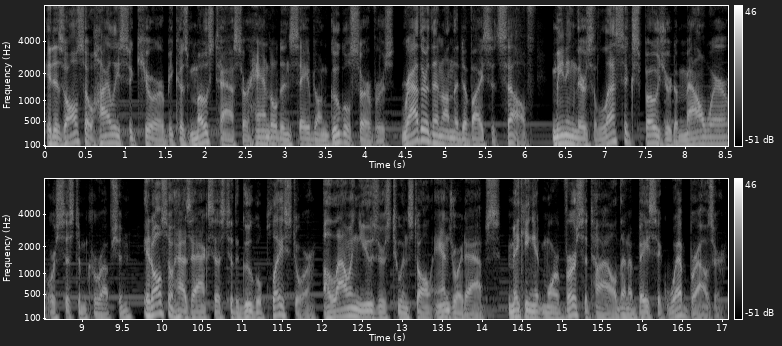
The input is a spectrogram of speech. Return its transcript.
It is also highly secure because most tasks are handled and saved on Google servers rather than on the device itself, meaning there's less exposure to malware or system corruption. It also has access to the Google Play Store, allowing users to install Android apps, making it more versatile than a basic web browser.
